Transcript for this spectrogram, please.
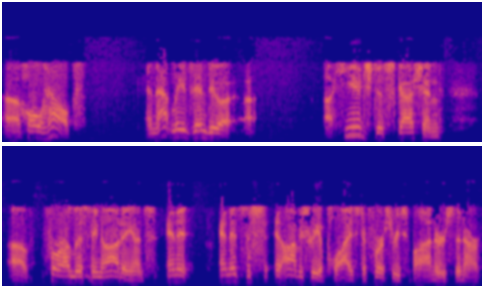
uh, whole health. And that leads into a, a, a huge discussion uh, for our listening audience, and it and it's it obviously applies to first responders and our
